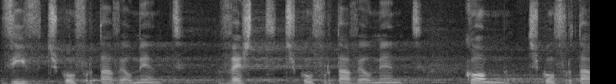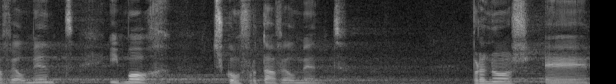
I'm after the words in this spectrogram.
Vive desconfortavelmente, veste desconfortavelmente, come desconfortavelmente e morre desconfortavelmente. Para nós é,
